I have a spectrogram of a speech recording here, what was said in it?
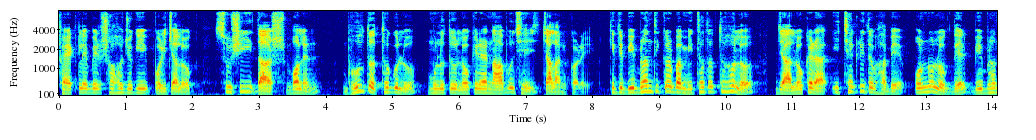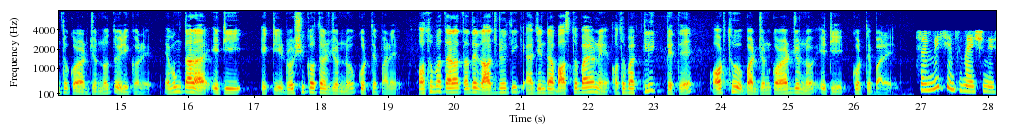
ফ্যাক্ট ল্যাবের সহযোগী পরিচালক সুশি দাস বলেন, ভুল তথ্যগুলো মূলত লোকেরা না বুঝেই চালান করে। কিন্তু বিভ্রান্তিকর বা মিথ্যা তথ্য হল যা লোকেরা ইচ্ছাকৃতভাবে অন্য লোকদের বিভ্রান্ত করার জন্য তৈরি করে এবং তারা এটি একটি রসিকতার জন্য করতে পারে। অথবা তারা তাদের রাজনৈতিক এজেন্ডা বাস্তবায়নে অথবা ক্লিক পেতে অর্থ উপার্জন করার জন্য এটি করতে পারে So misinformation is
